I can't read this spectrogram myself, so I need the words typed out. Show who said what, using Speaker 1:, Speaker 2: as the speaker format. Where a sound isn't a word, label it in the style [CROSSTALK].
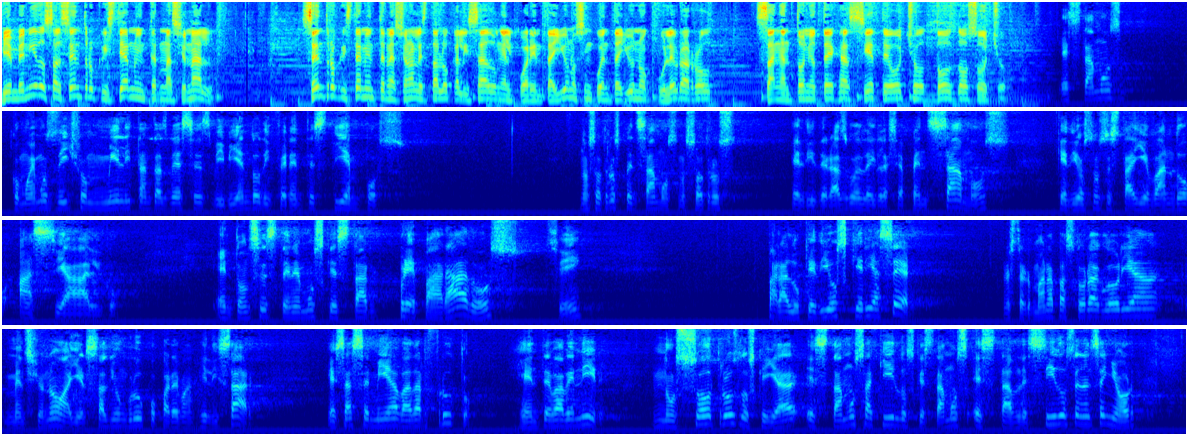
Speaker 1: Bienvenidos al Centro Cristiano Internacional. Centro Cristiano Internacional está localizado en el 4151 Culebra Road, San Antonio, Texas 78228.
Speaker 2: Estamos, como hemos dicho mil y tantas veces, viviendo diferentes tiempos. Nosotros pensamos, nosotros, el liderazgo de la iglesia, pensamos que Dios nos está llevando hacia algo. Entonces tenemos que estar preparados, ¿sí? Para lo que Dios quiere hacer. Nuestra hermana pastora Gloria mencionó, ayer salió un grupo para evangelizar. Esa semilla va a dar fruto, gente va a venir. Nosotros, los que ya estamos aquí, los que estamos establecidos en el Señor,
